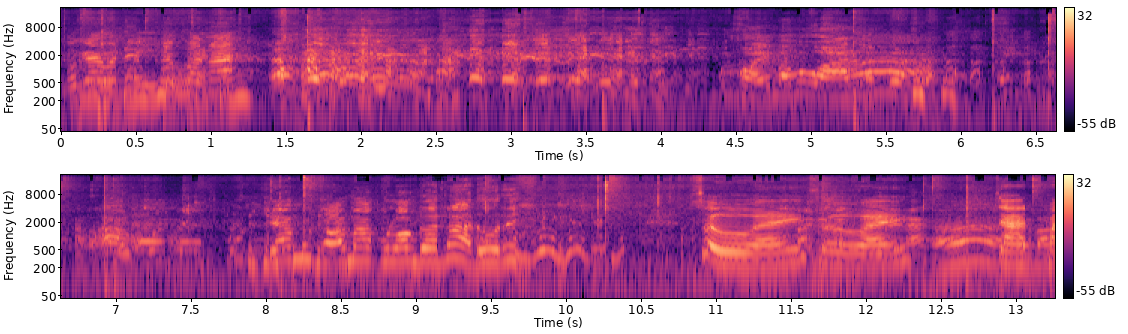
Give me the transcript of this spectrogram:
ไม่อยู่ก่อนนะคะถอยมาเมื่อวานแล้วอ้าวเดี๋ยวมึงถอยมากูลองเดินหน้าดูดิ สวยสวยอ่าจัดไป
